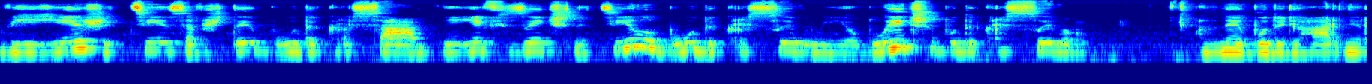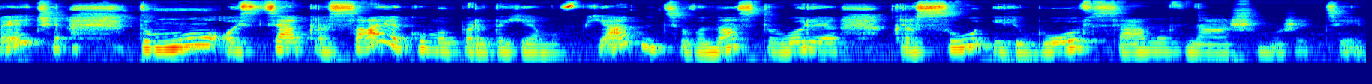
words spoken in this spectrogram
в її житті завжди буде краса. Її фізичне тіло буде красивим, її обличчя буде красивим. В неї будуть гарні речі. Тому ось ця краса, яку ми передаємо в п'ятницю, вона створює красу і любов саме в нашому житті.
